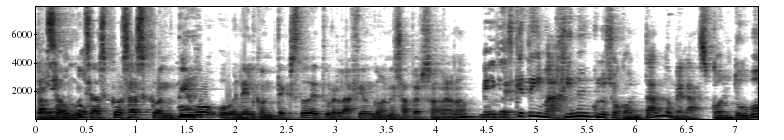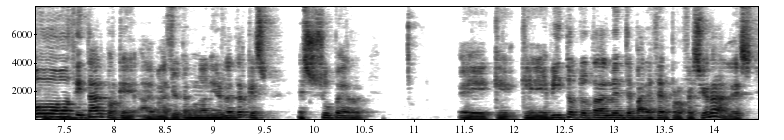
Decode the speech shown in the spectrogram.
Pasan muchas cosas contigo o en el contexto de tu relación con esa persona, ¿no? Me dice, es que te imagino incluso contándomelas, con tu voz y tal, porque además yo tengo una newsletter que es súper... Eh, que, evito totalmente parecer profesional, es,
